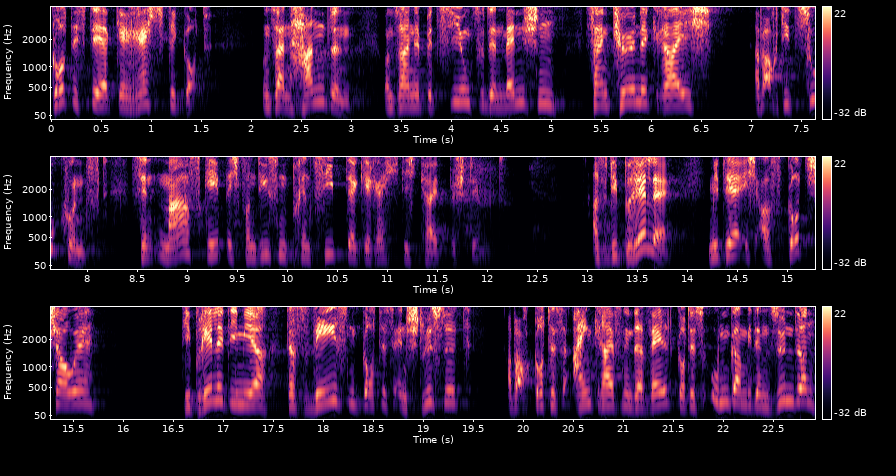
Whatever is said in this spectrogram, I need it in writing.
Gott ist der gerechte Gott und sein Handeln und seine Beziehung zu den Menschen, sein Königreich, aber auch die Zukunft sind maßgeblich von diesem Prinzip der Gerechtigkeit bestimmt. Also die Brille, mit der ich auf Gott schaue, die Brille, die mir das Wesen Gottes entschlüsselt, aber auch Gottes Eingreifen in der Welt, Gottes Umgang mit den Sündern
